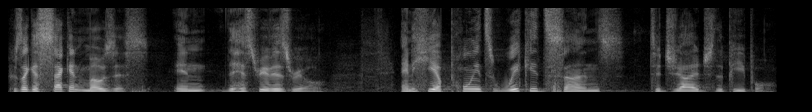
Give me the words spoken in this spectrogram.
who's like a second Moses in the history of Israel, and he appoints wicked sons to judge the people.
